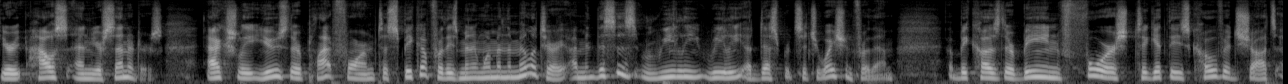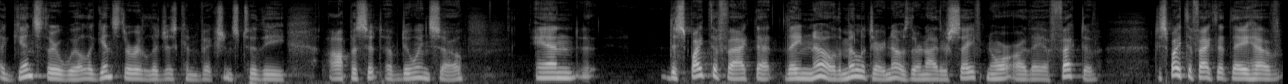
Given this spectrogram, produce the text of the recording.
your House and your senators, actually use their platform to speak up for these men and women in the military. I mean, this is really, really a desperate situation for them because they're being forced to get these COVID shots against their will, against their religious convictions, to the opposite of doing so. And despite the fact that they know, the military knows, they're neither safe nor are they effective, despite the fact that they have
